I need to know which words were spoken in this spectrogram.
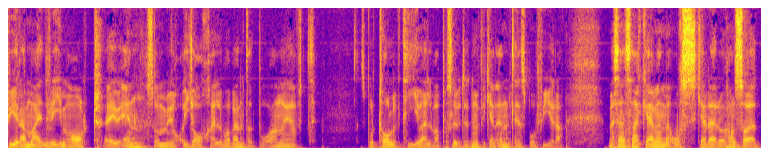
Fyra My Dream Art är ju en som jag, jag själv har väntat på. Han har ju haft spår 12, 10 och 11 på slutet. Nu fick han äntligen spår 4. Men sen snackade jag även med Oskar där och han sa att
